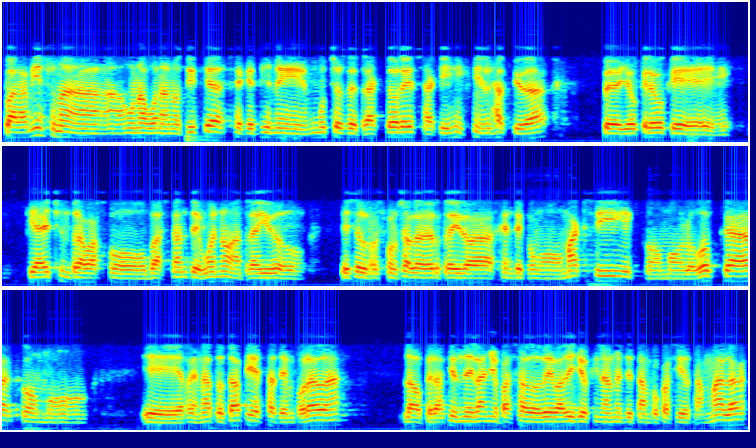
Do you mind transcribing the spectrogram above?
Para mí es una, una buena noticia. Sé que tiene muchos detractores aquí en la ciudad, pero yo creo que, que ha hecho un trabajo bastante bueno. Ha traído, es el responsable de haber traído a gente como Maxi, como Lobotka, como Renato Tapia esta temporada la operación del año pasado de Vadillo finalmente tampoco ha sido tan mala.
